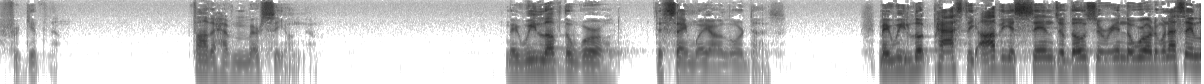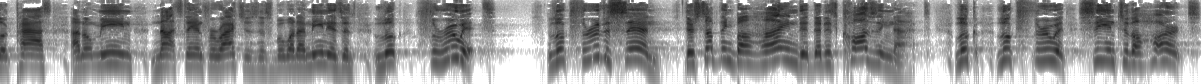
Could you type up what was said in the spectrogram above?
forgive them. Father, have mercy on them. May we love the world the same way our Lord does. May we look past the obvious sins of those who are in the world. And when I say look past, I don't mean not stand for righteousness, but what I mean is, is look through it. Look through the sin. There's something behind it that is causing that. Look, look through it. See into the heart.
